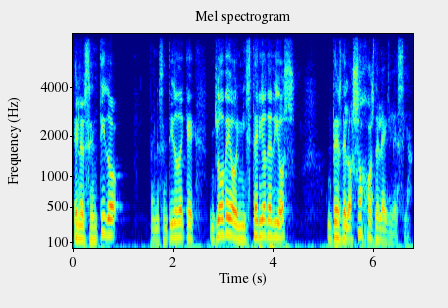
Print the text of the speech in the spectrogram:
en el sentido, en el sentido de que yo veo el misterio de Dios desde los ojos de la Iglesia.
